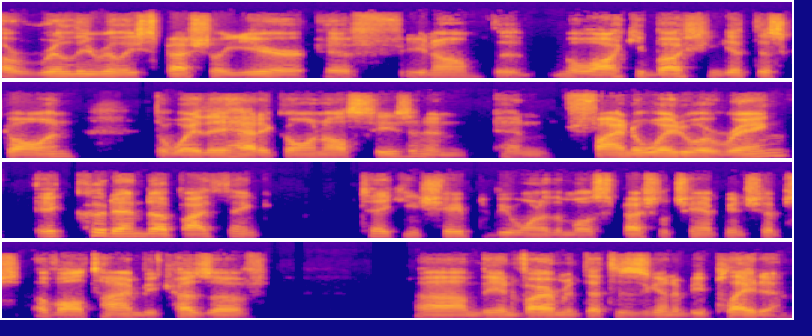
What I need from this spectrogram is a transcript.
a really, really special year if, you know, the Milwaukee Bucks can get this going the way they had it going all season and, and find a way to a ring. It could end up, I think, taking shape to be one of the most special championships of all time because of um, the environment that this is going to be played in.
